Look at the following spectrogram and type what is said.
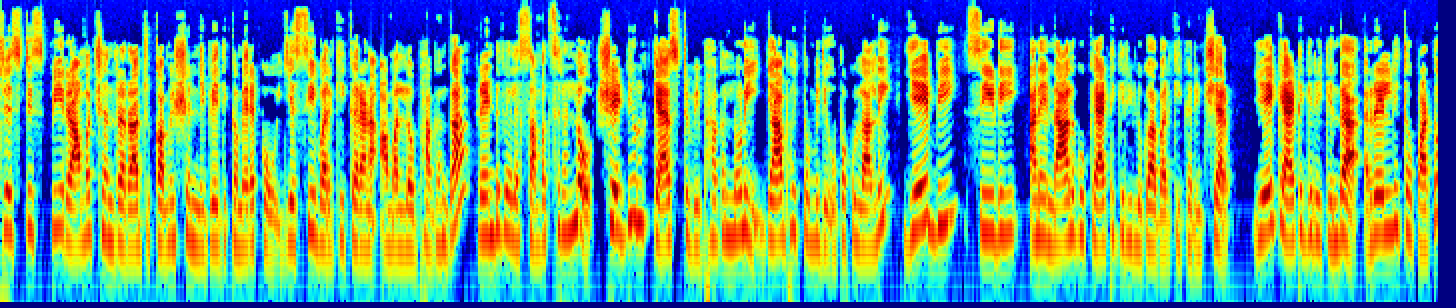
జస్టిస్ పి. రామచంద్రరాజు కమిషన్ నివేదిక మేరకు ఎస్సీ వర్గీకరణ అమల్లో భాగంగా రెండు వేల సంవత్సరంలో షెడ్యూల్ క్యాస్ట్ విభాగంలోని యాభై తొమ్మిది ఉపకులాల్ని ఏబి సిడి అనే నాలుగు కేటగిరీలుగా వర్గీకరించారు. ఏ కేటగిరీ కింద రెల్లితో పాటు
